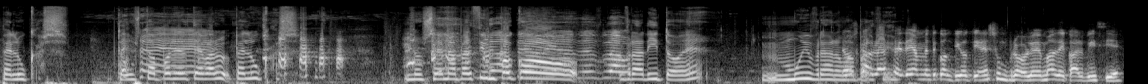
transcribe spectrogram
Pelucas. ¿Te gusta ponerte pelucas? No sé, me ha parecido un poco rarito, ¿eh? Muy raro me ha Tenemos que hablar parecido. seriamente contigo. Tienes un problema de calvicie.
